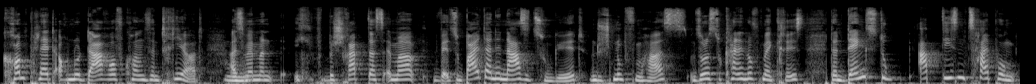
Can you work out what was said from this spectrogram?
komplett auch nur darauf konzentriert. Also Mhm. wenn man, ich beschreibe das immer, sobald deine Nase zugeht und du Schnupfen hast, so dass du keine Luft mehr kriegst, dann denkst du ab diesem Zeitpunkt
